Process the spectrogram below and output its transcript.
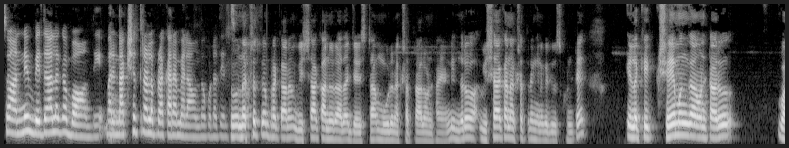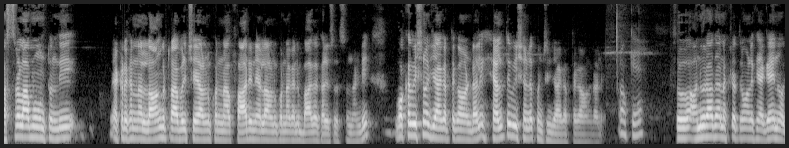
సో అన్ని విధాలుగా బాగుంది. మరి నక్షత్రాల ప్రకారం ఎలా ఉందో కూడా సో తెలుసు నక్షత్రం ప్రకారం విశాఖ అనురాధ జ్యేష్ఠ మూడు నక్షత్రాలు ఉంటాయండి. ఇందులో విశాఖ నక్షత్రం కనుక చూసుకుంటే వీళ్ళకి క్షేమంగా ఉంటారు వస్త్రలాభం ఉంటుంది ఎక్కడికన్నా లాంగ్ ట్రావెల్ చేయాలనుకున్నా ఫారిన్ వెళ్ళాలనుకున్నా కానీ బాగా కలిసి వస్తుందండి. ఒక విషయంలో జాగ్రత్తగా ఉండాలి హెల్త్ విషయంలో కొంచెం జాగ్రత్తగా ఉండాలి. ఓకే. సో అనురాధ నక్షత్రం వాళ్ళకి అగైన్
